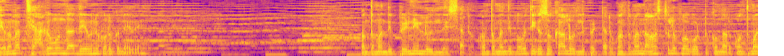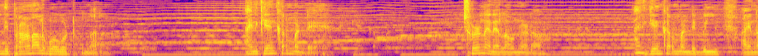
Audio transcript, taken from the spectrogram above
ఏదన్నా త్యాగం ఉందా దేవుని కొరకునేది కొంతమంది పెళ్ళిళ్ళు వదిలేశారు కొంతమంది భౌతిక సుఖాలు వదిలిపెట్టారు కొంతమంది ఆస్తులు పోగొట్టుకున్నారు కొంతమంది ప్రాణాలు పోగొట్టుకున్నారు. ఆయనకేం కర్మ అండి చూడండి ఆయన ఎలా ఉన్నాడో. ఆయనకేం కర్మ అండి బిల్లి ఆయన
